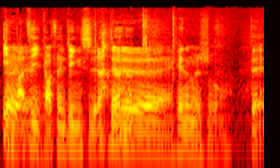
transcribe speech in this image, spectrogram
硬把自己搞成近视了。对对对对，可以这么说。对。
